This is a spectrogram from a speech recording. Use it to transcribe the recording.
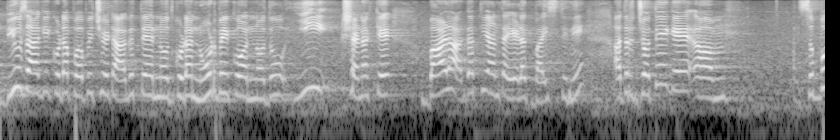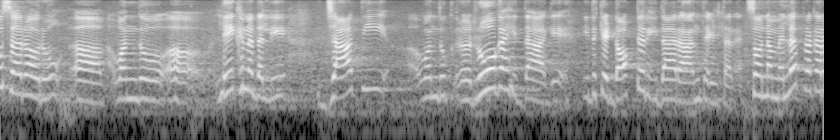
ಅಬ್ಯೂಸ್ ಆಗಿ ಕೂಡ ಪರ್ಪಿಚುಯೇಟ್ ಆಗುತ್ತೆ ಅನ್ನೋದು ಕೂಡ ನೋಡಬೇಕು ಅನ್ನೋದು ಈ ಕ್ಷಣಕ್ಕೆ ಭಾಳ ಅಗತ್ಯ ಅಂತ ಹೇಳಕ್ಕೆ ಬಯಸ್ತೀನಿ. ಅದ್ರ ಜೊತೆಗೆ ಸುಬ್ಬು ಸರ್ ಅವರು ಒಂದು ಲೇಖನದಲ್ಲಿ ಜಾತಿ, ಒಂದು ರೋಗ ಇದ್ದ ಹಾಗೆ ಇದಕ್ಕೆ ಡಾಕ್ಟರ್ ಇದ್ದಾರಾ ಅಂತ ಹೇಳ್ತಾರೆ. ಸೊ ನಮ್ಮೆಲ್ಲರ ಪ್ರಕಾರ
